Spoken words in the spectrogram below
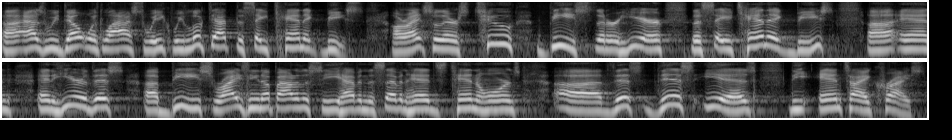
as we dealt with last week, we looked at the satanic beast. All right, so there's two beasts that are here the satanic beast, uh, and, and here this uh, beast rising up out of the sea, having the seven heads, ten horns. this, this is the Antichrist.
